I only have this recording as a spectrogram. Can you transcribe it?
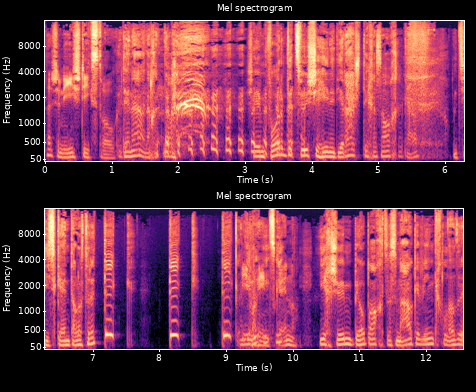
Das ist eine Einstiegsdroge. genau, nachher, nachher schön vor und dazwischen hin die restlichen Sachen, gell? Und sie scannt alles durch, tick, tick, tick. Und Immerhin ich, Scanner. ich, ich schön beobachte aus dem Augenwinkel, oder?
